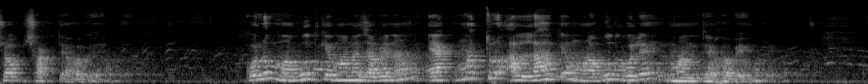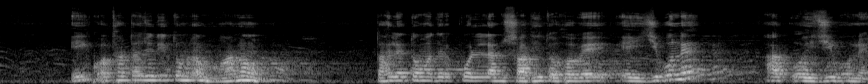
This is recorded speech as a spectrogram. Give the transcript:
সব ছাড়তে হবে। কোনো মাবুদকে মানা যাবে না, একমাত্র আল্লাহকে মাবুদ বলে মানতে হবে। এই কথাটা যদি তোমরা মানো, তাহলে তোমাদের কল্যাণ সাধিত হবে এই জীবনে আর ওই জীবনে।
